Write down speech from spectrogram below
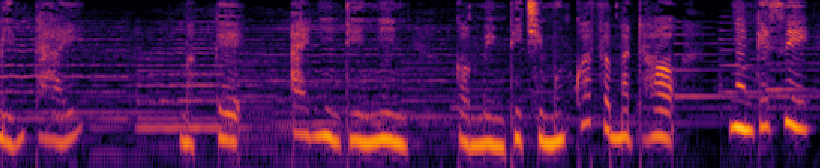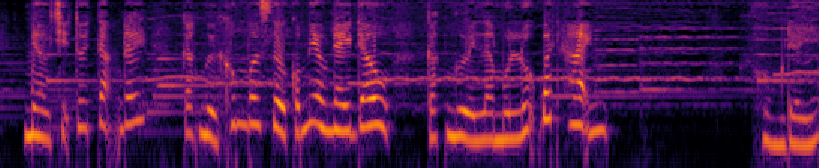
biến thái. Mặc kệ, ai nhìn thì nhìn, còn mình thì chỉ muốn quát vào mặt họ. Nhìn cái gì? Mèo chị tôi tặng đấy, các người không bao giờ có mèo này đâu, các người là một lũ bất hạnh. Hôm đấy,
